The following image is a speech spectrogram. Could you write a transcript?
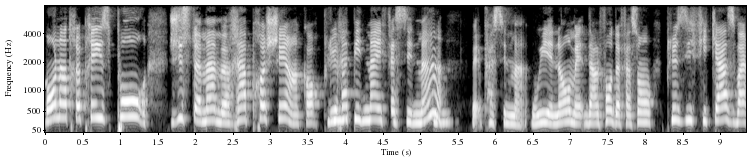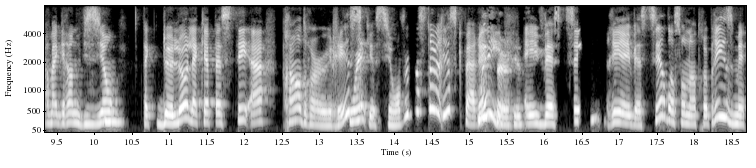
mon entreprise pour justement me rapprocher encore plus rapidement et facilement. Mm. Ben, facilement, oui et non, mais dans le fond, de façon plus efficace vers ma grande vision. Mm. Fait de là, la capacité à prendre un risque, si on veut, parce que c'est un risque pareil, investir, réinvestir dans son entreprise, mais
